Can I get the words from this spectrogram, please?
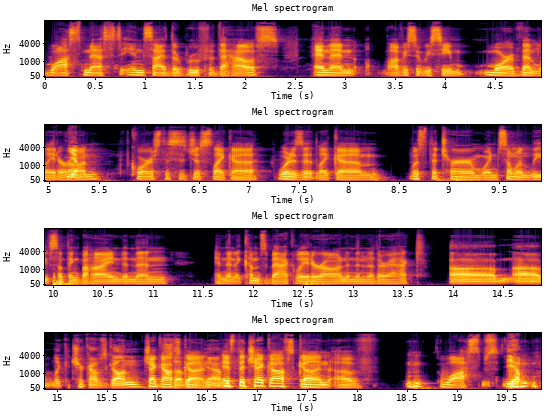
wasp nest inside the roof of the house, and then obviously we see more of them later Yep. on. Of course, this is just like a what is it like um what's the term when someone leaves something behind and then and then it comes back later on in another act. Um, uh, like a Chekhov's gun. Chekhov's So, gun. yeah. It's the Chekhov's gun of wasps. Yep.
